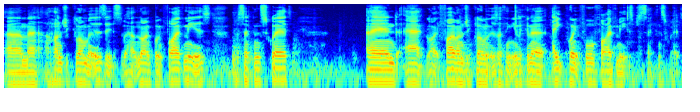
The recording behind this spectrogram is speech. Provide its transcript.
Um, at 100 kilometers, it's about 9.5 meters per second squared and at like 500 kilometers I think you're looking at 8.45 meters per second squared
